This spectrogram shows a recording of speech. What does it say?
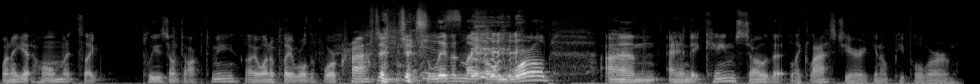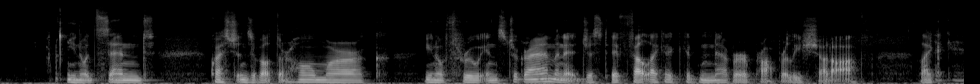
when I get home, it's like, please don't talk to me. I want to play World of Warcraft and just live in my own world. Um, and it came so that, like last year, you know, people were, you know, would send questions about their homework, you know, through Instagram, and it just it felt like I could never properly shut off. Like Okay.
